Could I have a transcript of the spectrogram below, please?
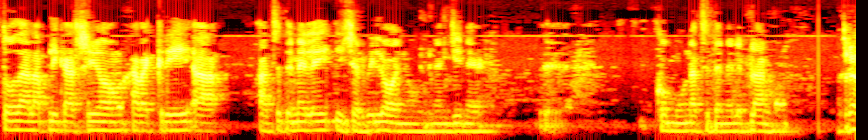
toda la aplicación JavaScript a HTML y servirlo en un engine eh, como un HTML plano. Pero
